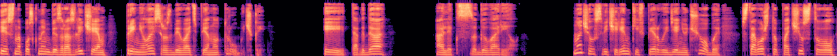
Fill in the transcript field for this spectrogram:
и с напускным безразличием принялась разбивать пену трубочкой. И тогда Алекс заговорил. Начал с вечеринки в первый день учебы, с того, что почувствовал,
